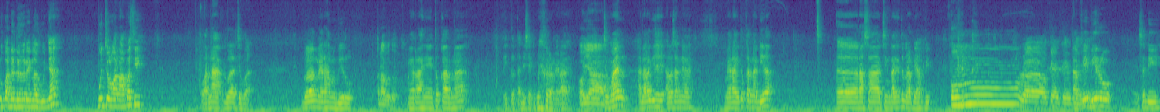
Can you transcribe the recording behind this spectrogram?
lu pada dengerin lagunya muncul warna apa sih? Warna gua coba. Gua merah sama biru. Kenapa tuh? Merahnya itu karena itu tadi saya punya warna merah. Oh ya. Cuman ada lagi sih alasannya. Merah itu karena dia eh, rasa cintanya itu berapi-api. Um, oke oke oke. Tapi oke. biru sedih,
